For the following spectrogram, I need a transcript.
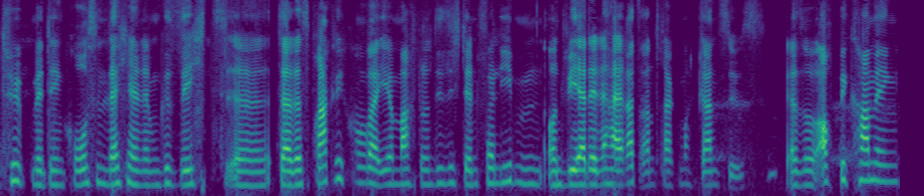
Typ mit den großen Lächeln im Gesicht, äh, da das Praktikum bei ihr macht und die sich dann verlieben und wie er den Heiratsantrag macht, ganz süß. Also auch Becoming,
